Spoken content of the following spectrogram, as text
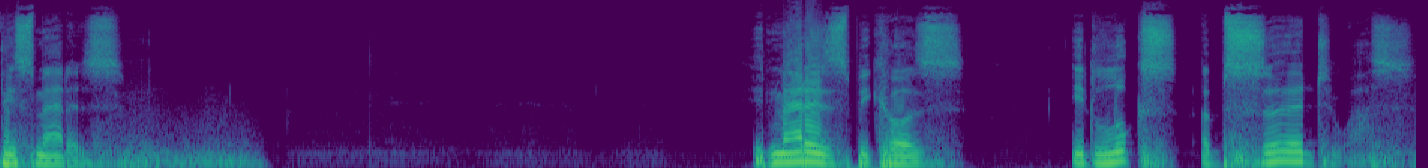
This matters. It matters because it looks absurd to us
